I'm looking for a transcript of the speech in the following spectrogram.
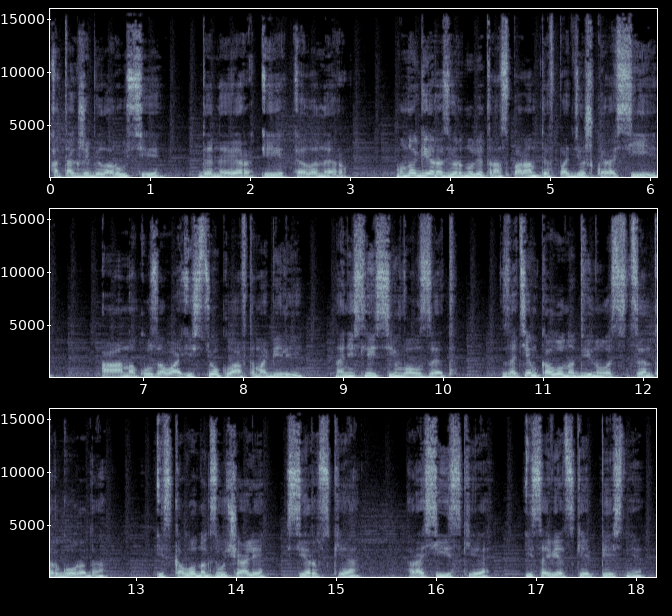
а также Белоруссии, ДНР и ЛНР. Многие развернули транспаранты в поддержку России, а на кузова и стекла автомобилей нанесли символ Z. Затем колонна двинулась в центр города. Из колонок звучали сербские, российские и советские песни –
